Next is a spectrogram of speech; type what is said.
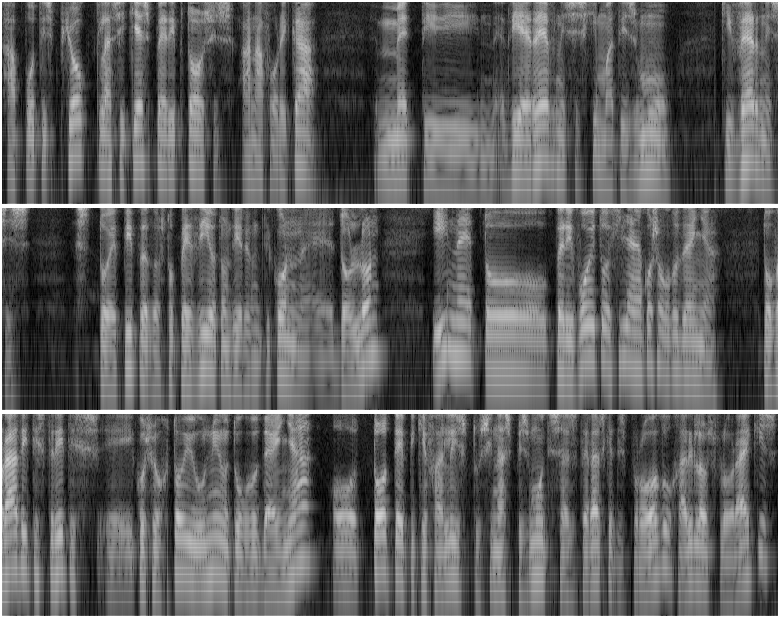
Από τις πιο κλασικές περιπτώσεις αναφορικά με τη διερεύνηση σχηματισμού κυβέρνησης στο επίπεδο, στο πεδίο των διερευνητικών εντολών είναι το περιβόητο 1989. Το βράδυ της 3ης 28 Ιουνίου του 89 ο τότε επικεφαλής του συνασπισμού της αριστεράς και της προόδου Χαρίλαος Φλωράκης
